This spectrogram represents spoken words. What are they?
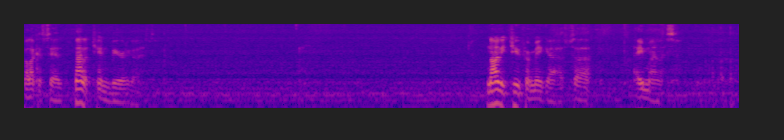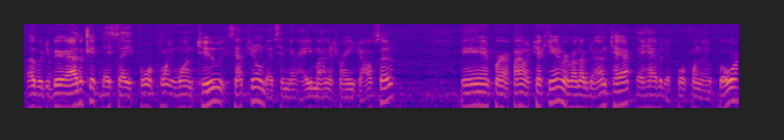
But like I said, it's not a 10 beer, guys. Ninety-two for me, guys. Uh, a minus. Over to Beer Advocate, they say 4.12 exceptional. That's in their A minus range also. And for our final check-in, we run over to Untappd. They have it at 4.04,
